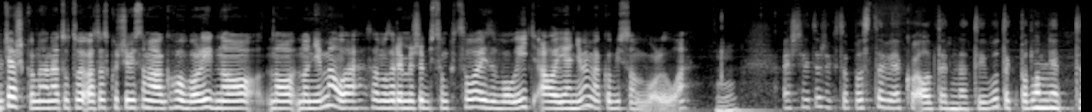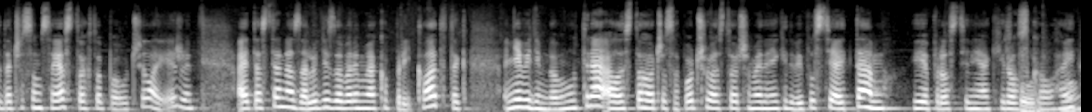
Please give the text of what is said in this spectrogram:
ťažko na, na túto otázku, či by som mala koho voliť, no, no, no nemala. Samozrejme, že by som chcela aj zvoliť, ale ja neviem, ako by som volila. Mm. A ešte je to, že kto postaví ako alternatívu, tak podľa mňa, teda čo som sa ja z tohto poučila, je, že aj tá strana za ľudí zoberieme ako príklad, tak nevidím dovnútra, ale z toho, čo sa počúva, z toho, čo médiá niekedy vypustia, aj tam je proste nejaký Spor, rozkol, hej? No.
